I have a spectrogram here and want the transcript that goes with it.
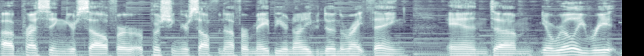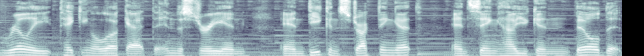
uh, pressing yourself or, or, pushing yourself enough, or maybe you're not even doing the right thing. And um, you know, really, re- really taking a look at the industry and and deconstructing it and seeing how you can build it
